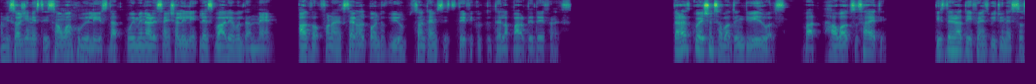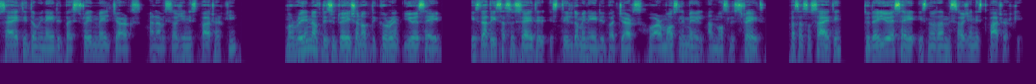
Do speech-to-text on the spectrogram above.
A misogynist is someone who believes that women are essentially less valuable than men, although from an external point of view, sometimes it's difficult to tell apart the difference. There are questions about individuals, but how about society? Is there a difference between a society dominated by straight male jerks and a misogynist patriarchy? My reading of the situation of the current USA is that a society still dominated by jerks who are mostly male and mostly straight, but as a society, today USA is not a misogynist patriarchy.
